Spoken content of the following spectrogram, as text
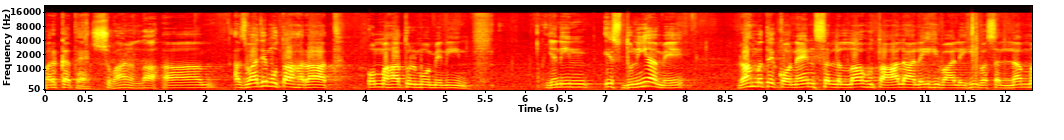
برکت ہے۔ سبحان اللہ۔ ازواج متحرات امہات المومنین یعنی اس دنیا میں رحمت کونین صلی اللہ تعالی علیہ وآلہ وسلم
